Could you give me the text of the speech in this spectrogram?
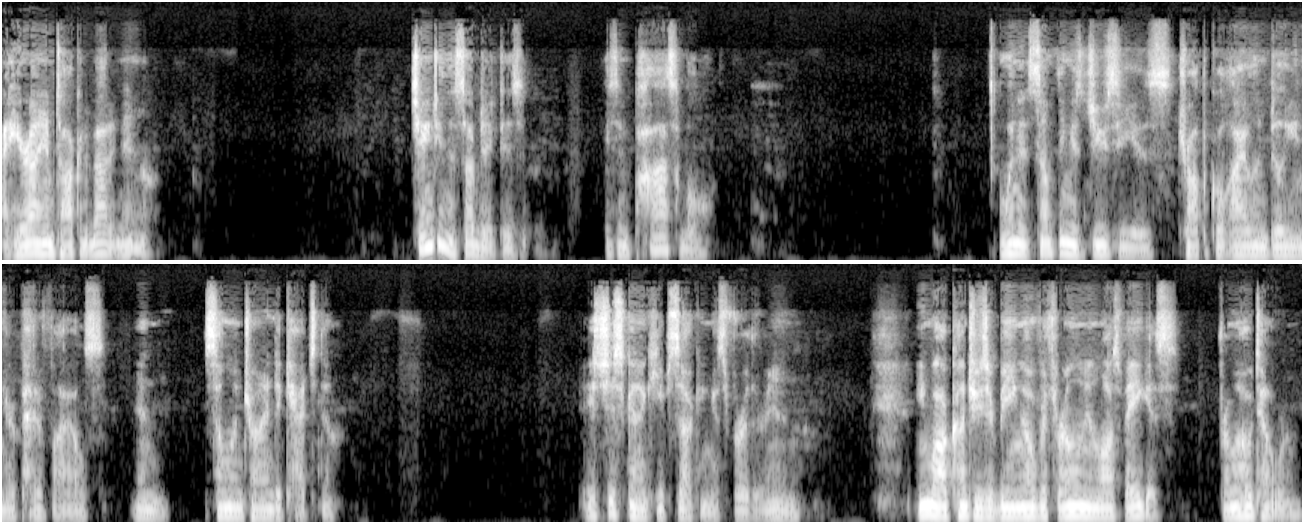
I here I am talking about it now. Changing the subject is is impossible when it's something as juicy as tropical island billionaire pedophiles and someone trying to catch them. It's just going to keep sucking us further in. Meanwhile, countries are being overthrown in Las Vegas from a hotel room.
